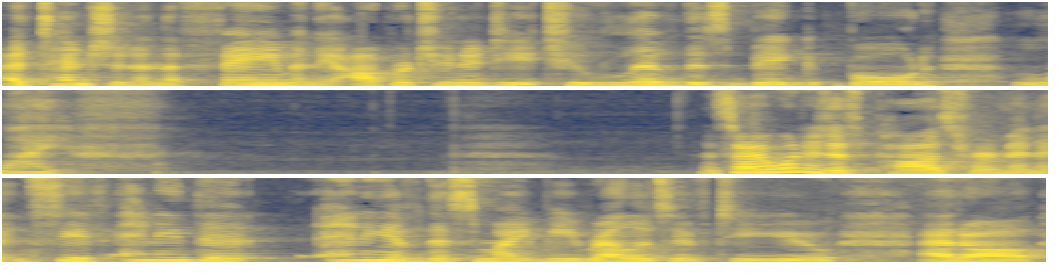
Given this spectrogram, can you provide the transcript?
attention and the fame and the opportunity to live this big bold life And so I want to just pause for a minute and see if any of the any of this might be relative to you at all.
